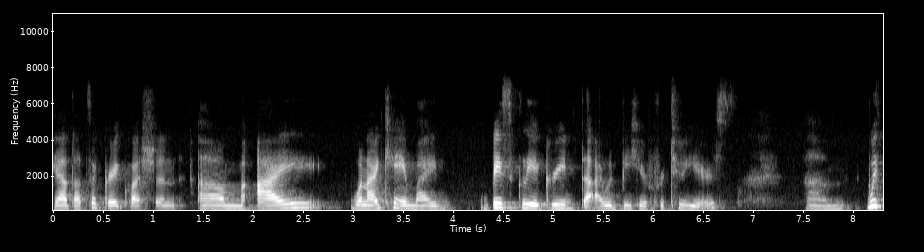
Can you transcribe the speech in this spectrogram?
Yeah, that's a great question. Um, I when I came, I basically agreed that I would be here for two years, um, with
